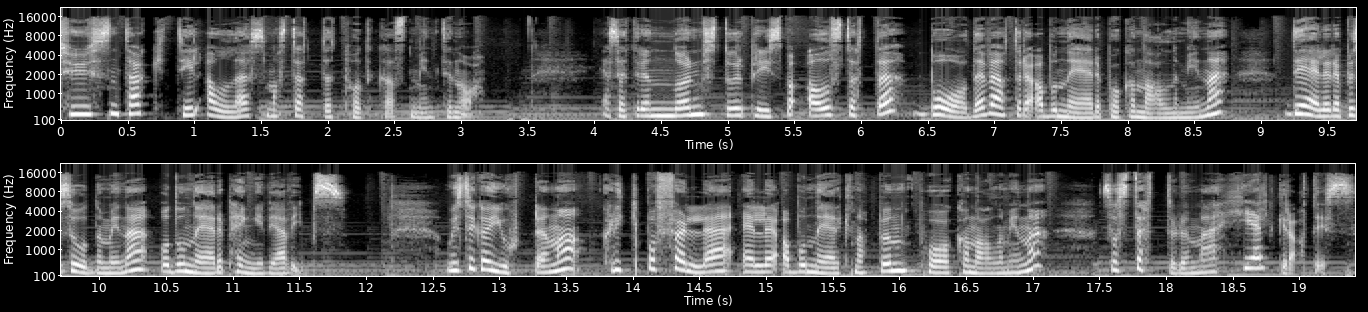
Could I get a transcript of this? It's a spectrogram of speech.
Tusen takk til alle som har støttet podkasten min til nå. Jeg setter enormt stor pris på all støtte, både ved at dere abonnerer på kanalene mine, deler episodene mine og donerer penger via VIPS. Og hvis du ikke har gjort det ennå, klikk på følge- eller abonner-knappen på kanalene mine, så støtter du meg helt gratis.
